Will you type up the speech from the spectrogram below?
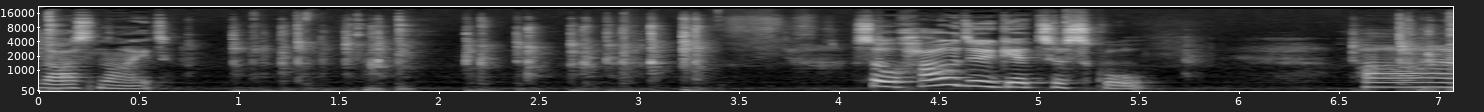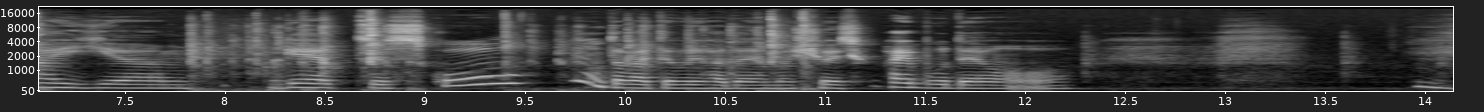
last night. So how do you get to school? I um, get to school. Ну, давайте вигадаємо щось. Хай буде о... м,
